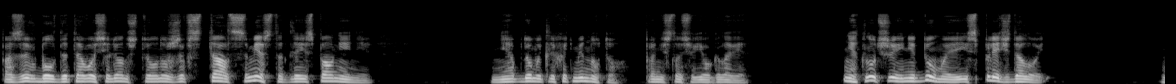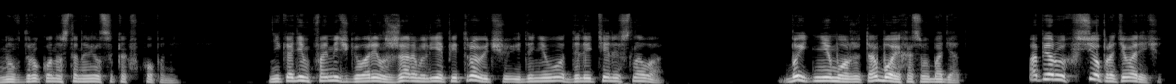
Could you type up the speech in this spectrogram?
Позыв был до того силен, что он уже встал с места для исполнения. Не обдумать ли хоть минуту, пронеслось в его голове. Нет, лучше и не думая, и с плеч долой. Но вдруг он остановился как вкопанный. Никодим Фомич говорил с жаром Илье Петровичу, и до него долетели слова. — Быть не может, обоих освободят. Во-первых, все противоречит.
